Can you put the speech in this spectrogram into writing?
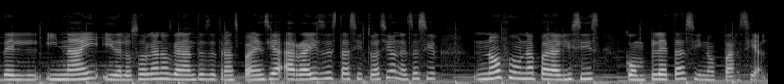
del INAI y de los órganos garantes de transparencia a raíz de esta situación. Es decir, no fue una parálisis completa, sino parcial.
